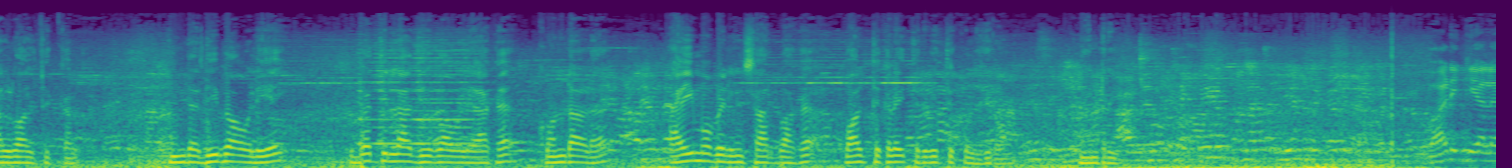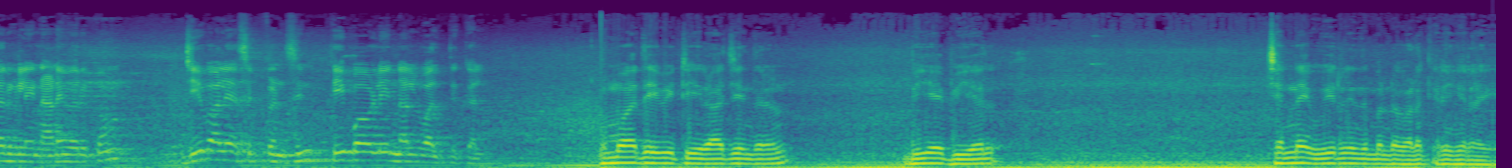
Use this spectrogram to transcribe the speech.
நல்வாழ்த்துக்கள். இந்த தீபாவளியை விபத்தில்லா தீபாவளியாக கொண்டாட ஐமொபைலின் சார்பாக வாழ்த்துக்களை தெரிவித்துக் கொள்கிறோம். நன்றி. வாடிக்கையாளர்களின் அனைவருக்கும் ஜீவாலயா சிட்பன்ஸின் தீபாவளி நல்வாழ்த்துக்கள். உமாதேவி டி. ராஜேந்திரன் பிஏபிஎல் சென்னை உயர்நீதிமன்ற வழக்கறிஞராக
